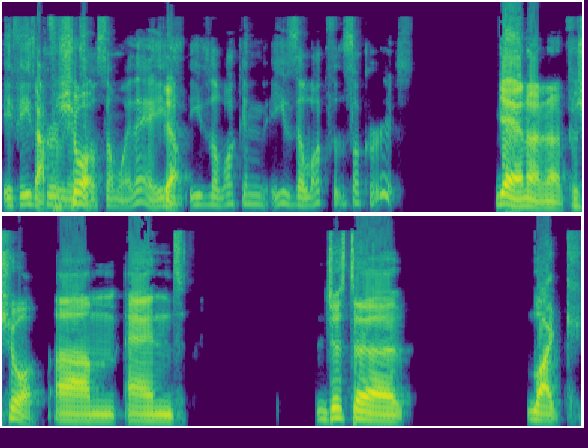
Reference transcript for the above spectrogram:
if he's Nah, proven sure. himself somewhere there, he's Yeah. he's a lock and He's the lock for the Socceroos. Yeah, no, no, for sure. Um, and just uh, like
